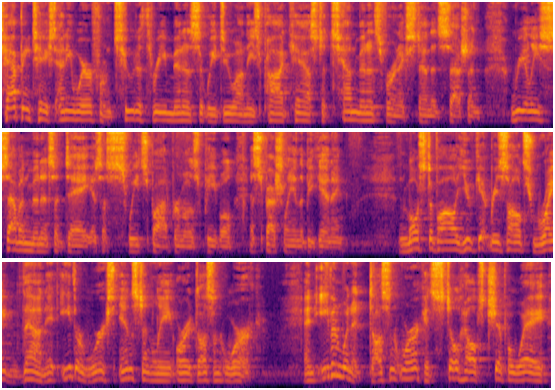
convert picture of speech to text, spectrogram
Tapping takes anywhere from two to three minutes that we do on these podcasts to 10 minutes for an extended session. Really, seven minutes a day is a sweet spot for most people, especially in the beginning. And most of all, you get results right then. It either works instantly or it doesn't work. And even when it doesn't work, it still helps chip away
